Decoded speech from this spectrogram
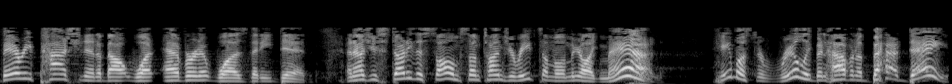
very passionate about whatever it was that he did. And as you study the Psalms, sometimes you read some of them and you're like, man, he must have really been having a bad day.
